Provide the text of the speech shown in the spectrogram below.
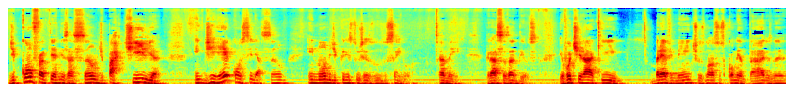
de confraternização, de partilha, de reconciliação, em nome de Cristo Jesus, o Senhor. Amém. Graças a Deus. Eu vou tirar aqui brevemente os nossos comentários, né?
